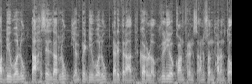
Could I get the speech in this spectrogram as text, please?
ఆర్డీఓలు తహసీల్దార్లు ఎంపీడీఓలు తదితర అధికారుల వీడియో కాన్ఫరెన్స్ అనుసంధానంతో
